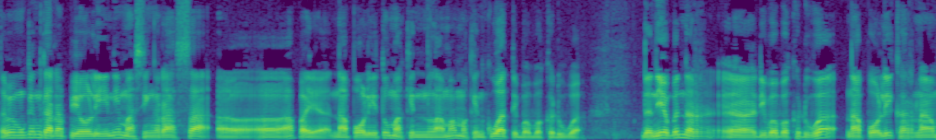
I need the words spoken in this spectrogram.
tapi mungkin karena Pioli ini masih ngerasa uh, uh, apa ya Napoli itu makin lama makin kuat di babak kedua. Dan iya benar uh, di babak kedua Napoli karena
